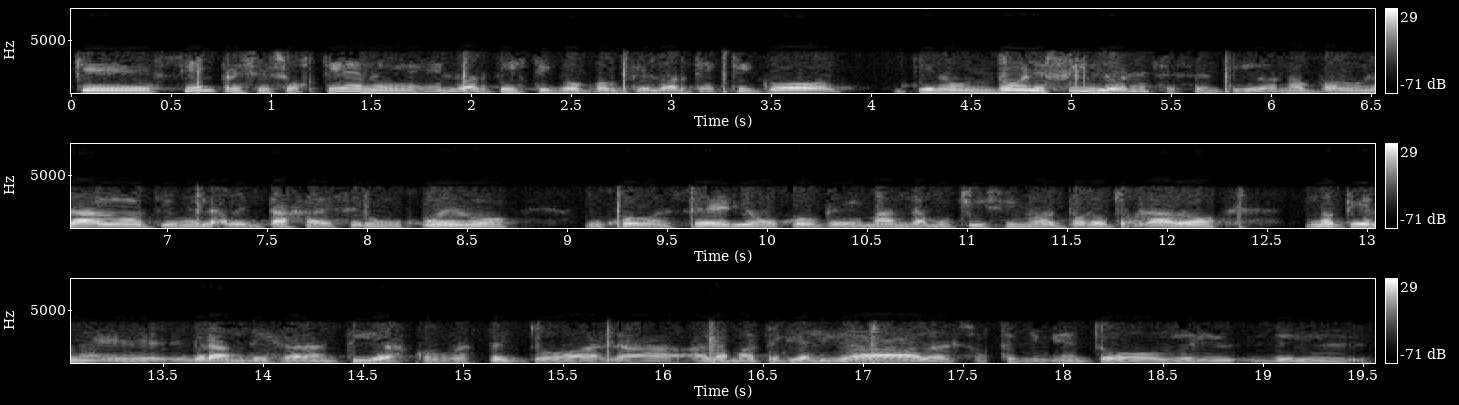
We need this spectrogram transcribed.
que siempre se sostiene en lo artístico, porque lo artístico tiene un doble filo en ese sentido, ¿no? Por un lado tiene la ventaja de ser un juego, un juego en serio, un juego que demanda muchísimo, y por otro lado no tiene grandes garantías con respecto a la, materialidad, al sostenimiento del, del,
